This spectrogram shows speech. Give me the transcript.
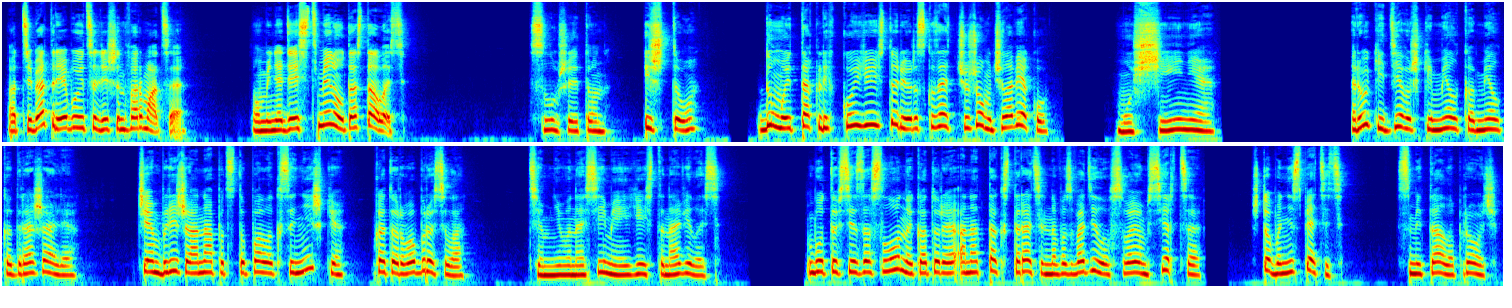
От тебя требуется лишь информация. У меня 10 минут осталось. Слушает он. И что? Думает, так легко ее историю рассказать чужому человеку? Мужчине. Руки девушки мелко-мелко дрожали. Чем ближе она подступала к сынишке, которого бросила, тем невыносимее ей становилось. Будто все заслоны, которые она так старательно возводила в своем сердце, чтобы не спятить, сметала прочь.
